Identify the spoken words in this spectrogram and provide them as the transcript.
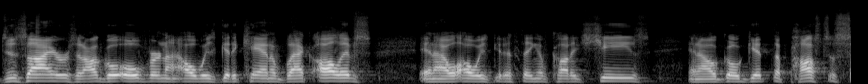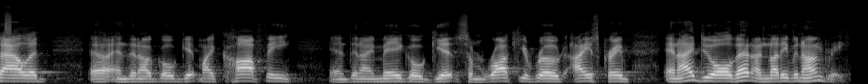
desires, and I'll go over and I always get a can of black olives, and I will always get a thing of cottage cheese, and I'll go get the pasta salad, uh, and then I'll go get my coffee, and then I may go get some Rocky Road ice cream, and I do all that. I'm not even hungry.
